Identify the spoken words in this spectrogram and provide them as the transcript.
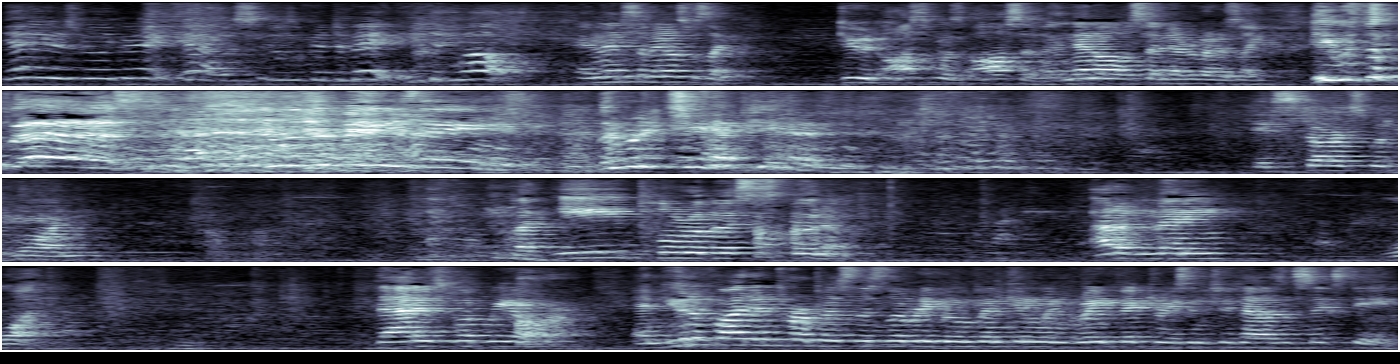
yeah, he was really great. Yeah, it was, it was a good debate. He did well. And then somebody else was like, dude, Austin was awesome. And then all of a sudden everybody was like, he was the best! he was amazing! Liberty champion! It starts with one, but e pluribus unum. Out of many, one. That is what we are. And unified in purpose, this liberty movement can win great victories in 2016.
